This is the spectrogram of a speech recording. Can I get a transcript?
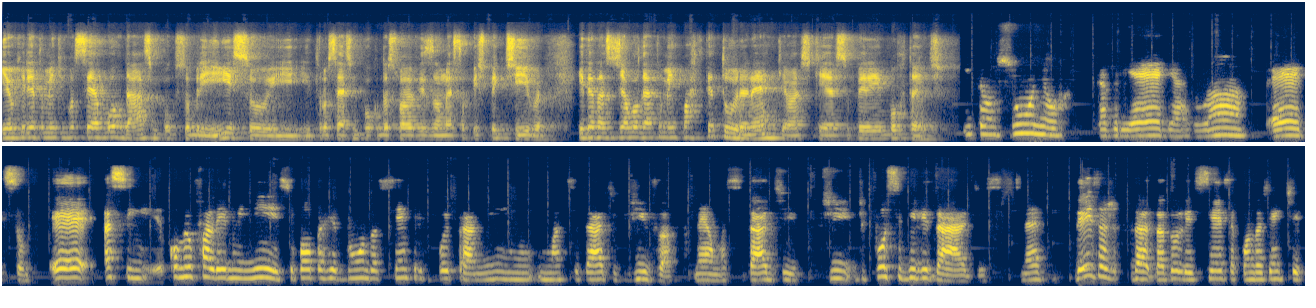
e eu queria também que você abordasse um pouco sobre isso e, e, trouxesse um pouco da sua visão nessa perspectiva e tentasse dialogar também com a arquitetura, né? Que eu acho que é super importante. Então, Júnior, Gabriele, Aruan, Edson. É, assim, como eu falei no início, Volta Redonda sempre foi para mim uma cidade viva, né? Uma cidade de, de possibilidades, né? Desde a da, da adolescência, quando a gente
